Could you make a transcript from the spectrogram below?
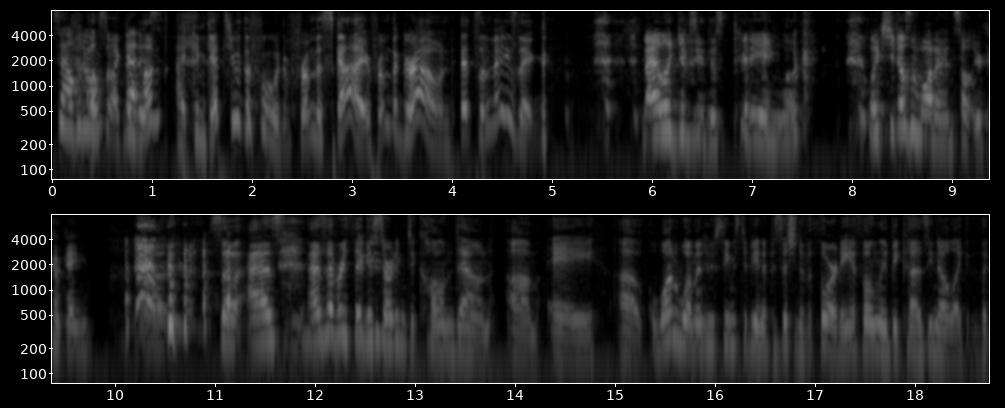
Salvador. Also, I that can is- hunt. I can get you the food from the sky, from the ground. It's amazing. Nyla gives you this pitying look, like she doesn't want to insult your cooking. Uh, so as as everything is starting to calm down, um, a uh, one woman who seems to be in a position of authority, if only because you know, like the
